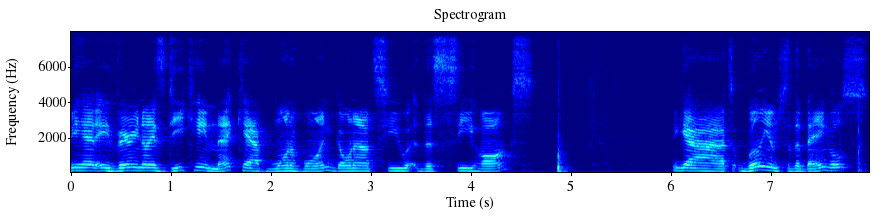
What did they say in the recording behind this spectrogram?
We had a very nice DK Metcalf one of one going out to the Seahawks. We got Williams to the Bengals.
